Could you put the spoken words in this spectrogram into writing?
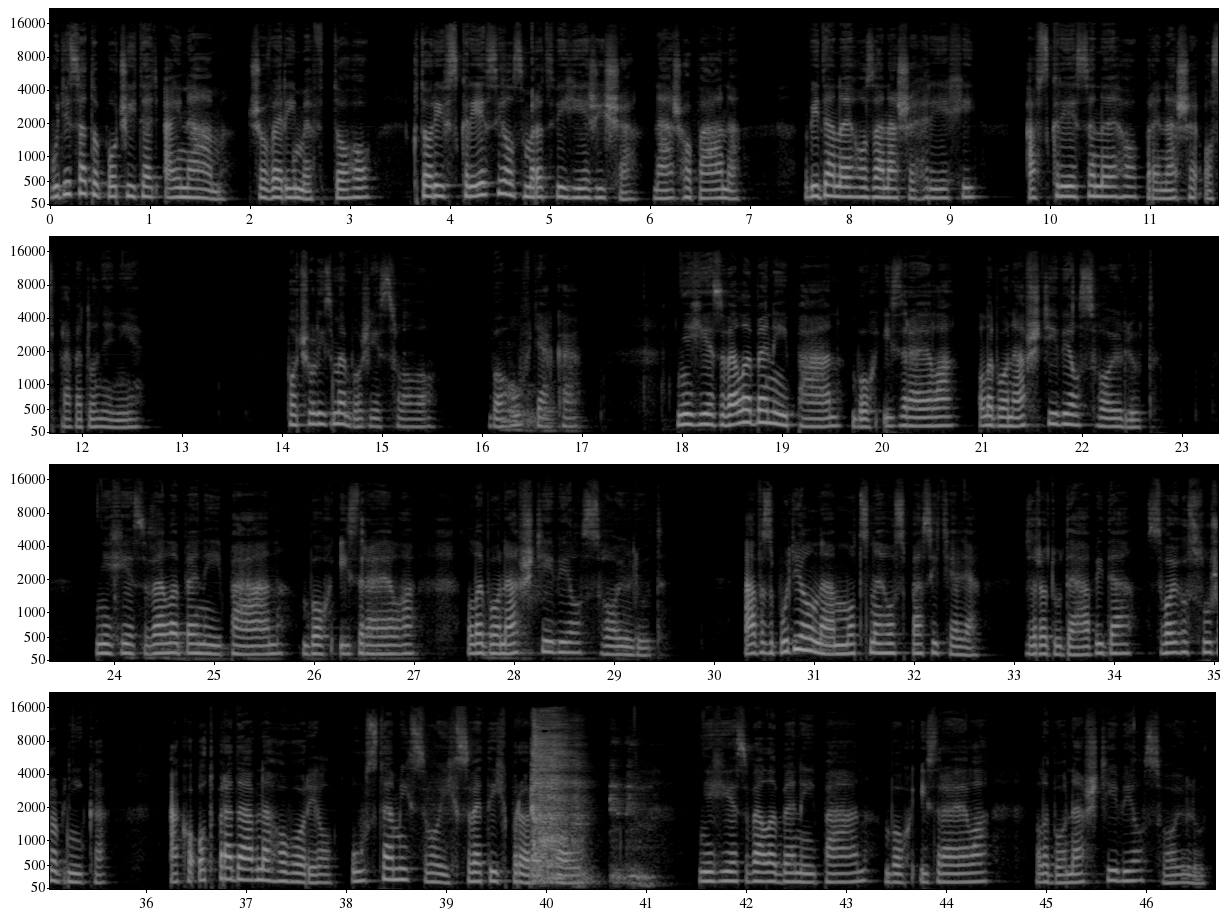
bude sa to počítať aj nám, čo veríme v toho, ktorý vzkriesil z mŕtvych Ježiša, nášho pána, vydaného za naše hriechy a vzkrieseného pre naše ospravedlnenie. Počuli sme Božie slovo. Bohu vďaka. Nech je zvelebený Pán, Boh Izraela, lebo navštívil svoj ľud. Nech je zvelebený Pán, Boh Izraela, lebo navštívil svoj ľud a vzbudil nám mocného spasiteľa z rodu Dávida, svojho služobníka, ako odpradávna hovoril ústami svojich svetých prorokov. Nech je zvelebený Pán, Boh Izraela, lebo navštívil svoj ľud.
